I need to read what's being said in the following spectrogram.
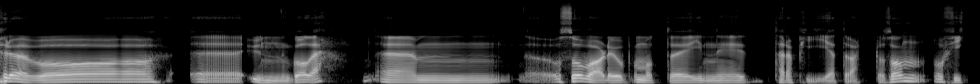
prøve å eh, unngå det. Um, og så var det jo på en måte inn i terapi etter hvert og sånn, og fikk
